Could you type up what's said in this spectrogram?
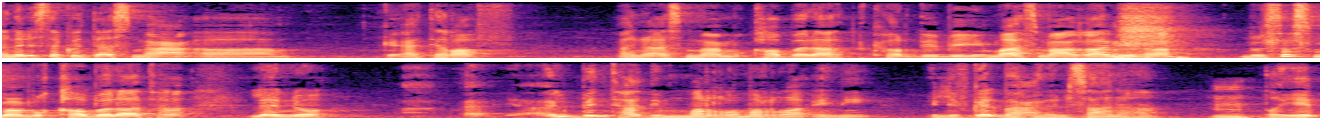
أنا لسه كنت أسمع آه كاعتراف. أنا أسمع مقابلات كاردي بي ما أسمع أغانيها. بس اسمع مقابلاتها لأنه البنت هذه مرة مرة يعني اللي في قلبها على لسانها. طيب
